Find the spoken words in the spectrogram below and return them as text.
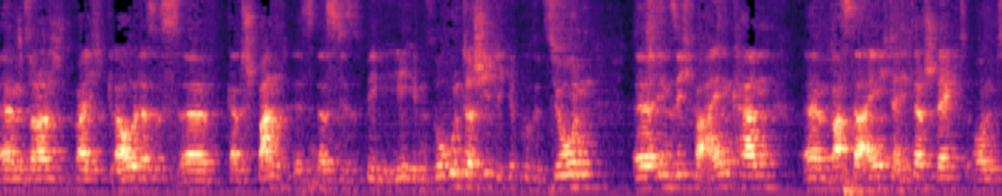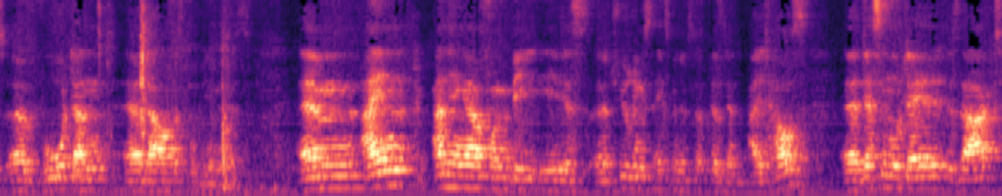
ähm, sondern weil ich glaube, dass es äh, ganz spannend ist, dass dieses BGE eben so unterschiedliche Positionen äh, in sich vereinen kann, äh, was da eigentlich dahinter steckt und äh, wo dann äh, da auch das Problem ist. Ähm, ein Anhänger vom BGE ist äh, Thürings Ex-Ministerpräsident Althaus, dessen Modell sagt,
